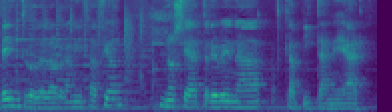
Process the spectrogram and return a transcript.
dentro de la organización no se atreven a capitanear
